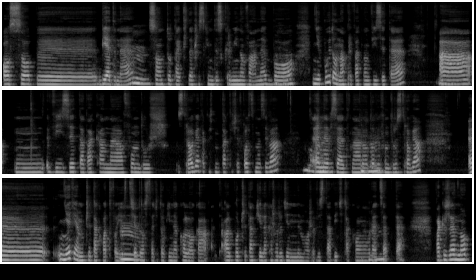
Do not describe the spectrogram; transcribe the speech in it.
osoby biedne Mm. są tutaj przede wszystkim dyskryminowane, bo Mhm. nie pójdą na prywatną wizytę, a mm, wizyta taka na fundusz zdrowia, tak to się, tak to się w Polsce nazywa? NFZ, Narodowy Mhm. Fundusz Zdrowia. E, Nie wiem, czy tak łatwo jest się Mm. dostać do ginekologa, albo czy taki lekarz rodzinny może wystawić taką Mhm. receptę. Także no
